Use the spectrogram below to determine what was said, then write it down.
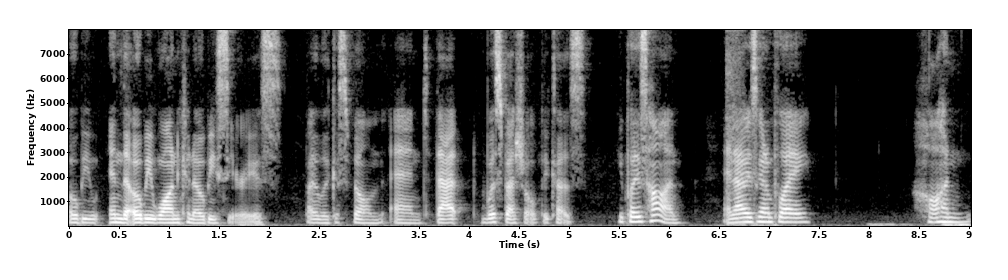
Obi in the Obi Wan Kenobi series by Lucasfilm, and that was special because he plays Han, and now he's gonna play Han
